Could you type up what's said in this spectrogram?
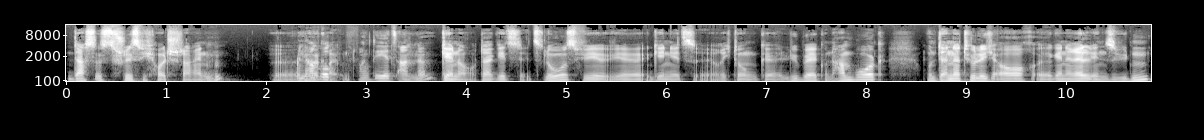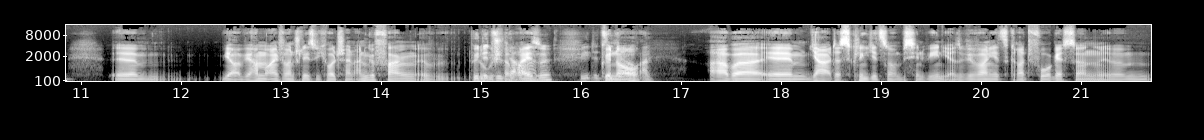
Das ist Schleswig-Holstein. Mhm. Äh, In Hamburg fangt ihr jetzt an, ne? Genau, da geht's jetzt los. Wir, wir gehen jetzt äh, Richtung äh, Lübeck und Hamburg und dann natürlich auch äh, generell in Süden. Ähm, ja, wir haben einfach in Schleswig-Holstein angefangen, äh, logischerweise. genau. Aber ähm, ja, das klingt jetzt noch ein bisschen wenig. Also wir waren jetzt gerade vorgestern ähm,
